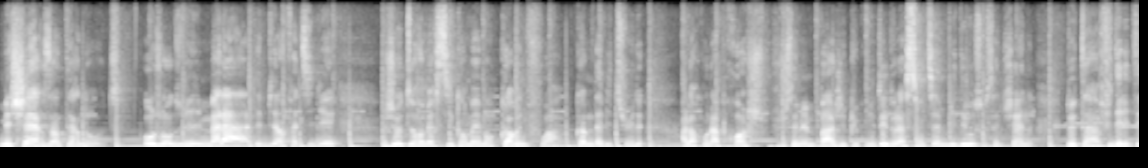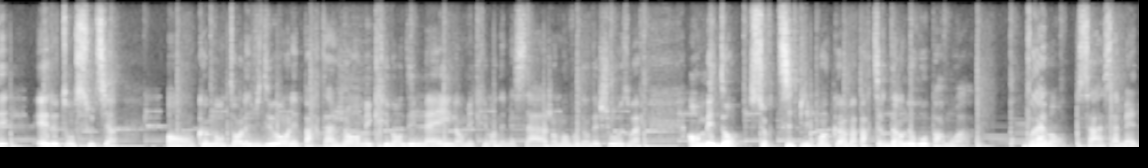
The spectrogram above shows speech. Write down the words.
Mes chers internautes, aujourd'hui malade et bien fatigué, je te remercie quand même encore une fois, comme d'habitude, alors qu'on approche, je sais même pas, j'ai pu compter de la centième vidéo sur cette chaîne, de ta fidélité et de ton soutien en commentant les vidéos, en les partageant, en m'écrivant des mails, en m'écrivant des messages, en m'envoyant des choses, bref, en m'aidant sur tipeee.com à partir d'un euro par mois. Vraiment, ça, ça m'aide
